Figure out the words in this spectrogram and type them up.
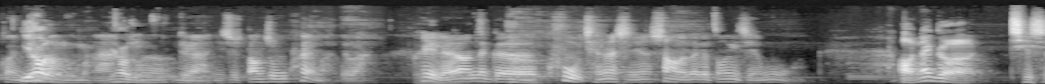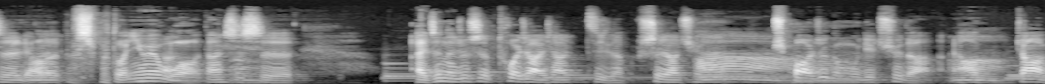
冠军一号种子嘛啊一号种子对啊，你是当之无愧嘛，对吧？可以聊聊那个酷前段时间上的那个综艺节目，哦，那个其实聊的东西不多，因为我当时是，哎，真的就是拓展一下自己的社交圈，啊去抱这个目的去的。然后啊正好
